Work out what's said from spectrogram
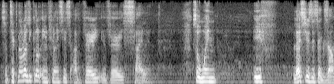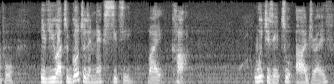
So technological influences are very, very silent. So when, if, let's use this example, if you are to go to the next city by car, which is a two hour drive,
